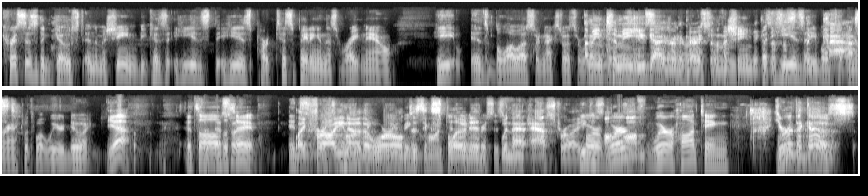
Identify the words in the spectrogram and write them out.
Chris is the ghost in the machine because he is he is participating in this right now. He is below us or next to us or I mean, to me, you guys are the interact ghost in the machine because But this he is is the able past. to interact with what we are doing. Yeah, it's So all the what- same. It's, like for it's all you know, the haunting. We are world just exploded when that future. asteroid. He We're, just- we're, off- we're haunting. You're we're the ghost. of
